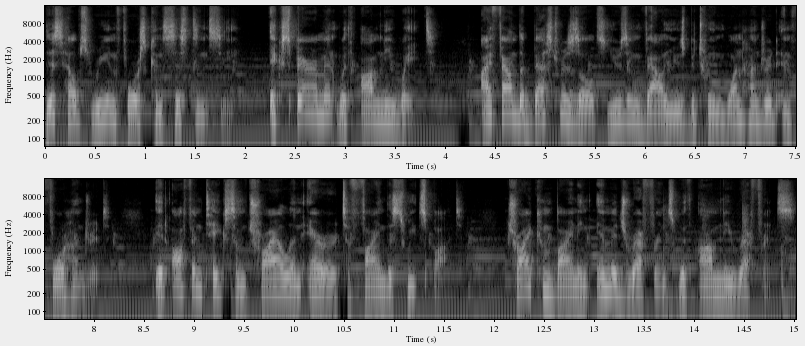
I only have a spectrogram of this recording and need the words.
This helps reinforce consistency. Experiment with Omni weight. I found the best results using values between 100 and 400. It often takes some trial and error to find the sweet spot. Try combining image reference with Omni reference.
